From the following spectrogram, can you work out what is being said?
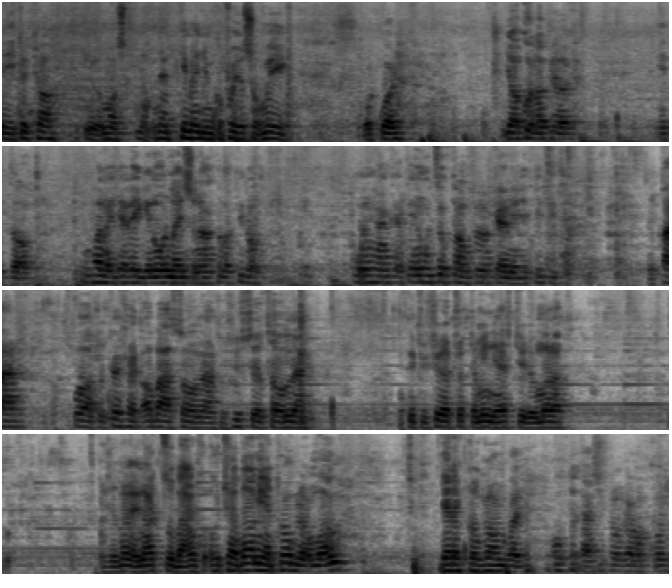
így, hogyha most hát kimegyünk a folyosón még, akkor gyakorlatilag itt a, van egy eléggé normálisan átalakított konyhánk, hát én úgy szoktam fölkelni, hogy egy picit, egy pár falatot teszek, abászolnát, a süssölszolnát, egy kicsit sört szoktam inni, esztőről maradt. És ez van egy nagy szobánk, hogyha valamilyen program van, gyerekprogram vagy oktatási program, akkor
